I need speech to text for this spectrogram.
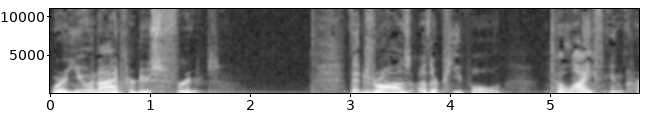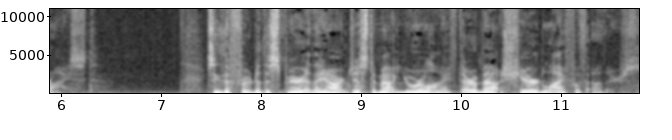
where you and I produce fruit that draws other people to life in Christ. See, the fruit of the Spirit, they aren't just about your life, they're about shared life with others.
